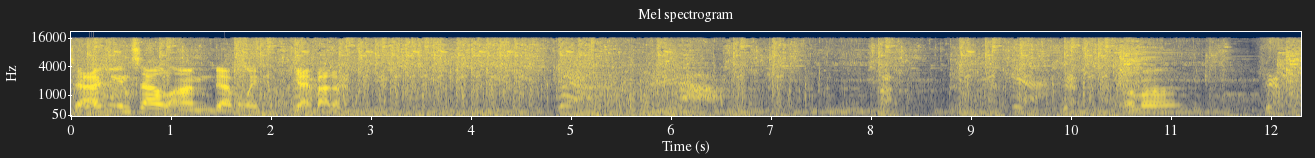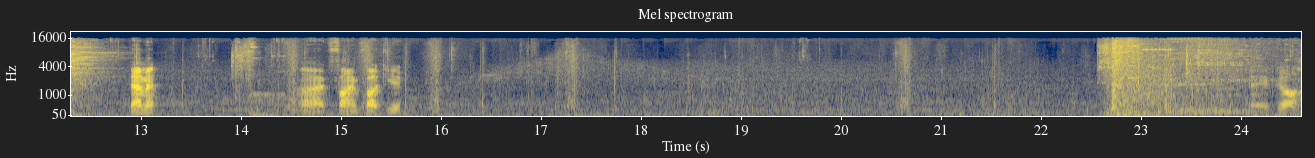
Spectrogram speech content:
So as you can tell, I'm definitely getting better. Come on. Damn it. Alright, fine, fuck you. Go.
